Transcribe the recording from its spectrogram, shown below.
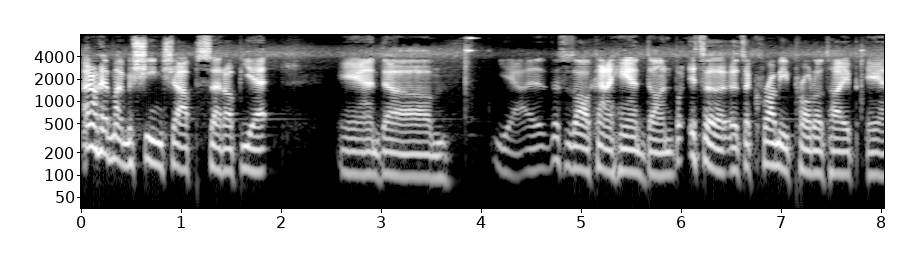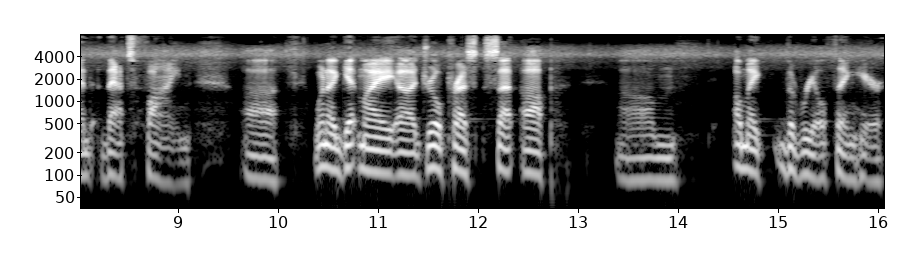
I don't have my machine shop set up yet, and um, yeah, this is all kind of hand done, but it's a it's a crummy prototype, and that's fine. Uh, when I get my uh, drill press set up, um, I'll make the real thing here.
